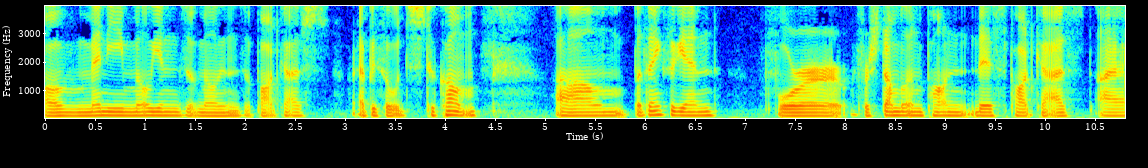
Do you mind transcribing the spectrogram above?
of many millions of millions of podcasts episodes to come. Um, but thanks again for for stumbling upon this podcast. I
